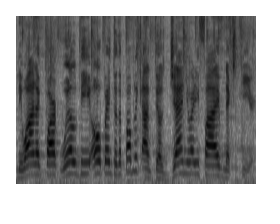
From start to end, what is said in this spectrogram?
Liwanag Park will be open to the public until January 5 next year.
